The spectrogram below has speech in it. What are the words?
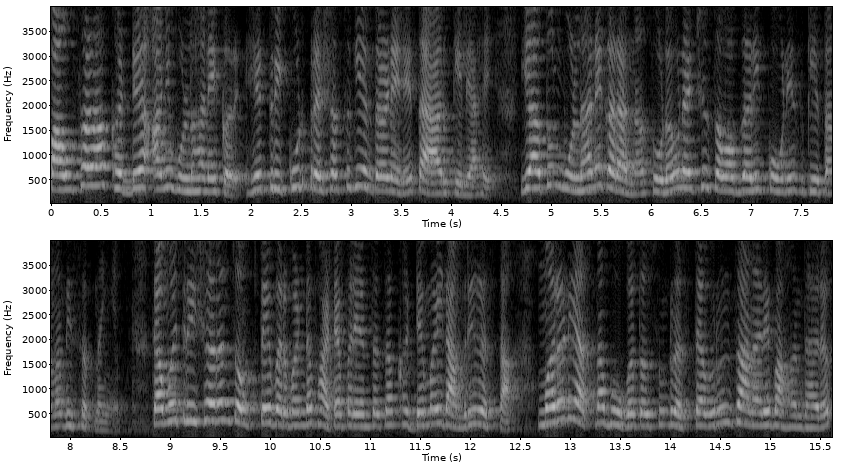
पावसाळा खड्डे आणि बुलढाणेकर हे त्रिकूट प्रशासकीय यंत्रणेने तयार केले आहे. यातून बुलढाणेकरांना सोडवण्याची जबाबदारी कोणीच घेताना दिसत नाहीये. त्यामुळे त्रिशरण चौक ते वरबंड फाट्यापर्यंतचा खड्डेमय डांबरी रस्ता मरण यातना भोगत असून रस्त्यावरून जाणारे वाहनधारक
